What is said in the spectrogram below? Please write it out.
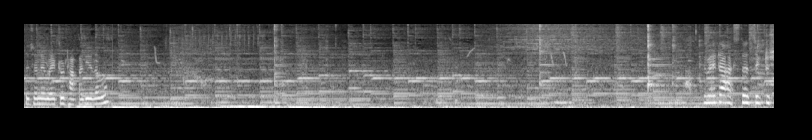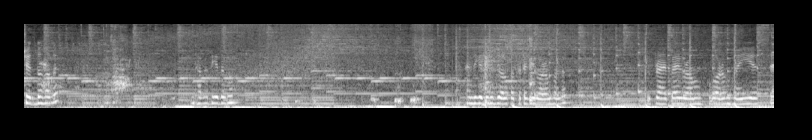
তো চলো এবার একটু ঢাকা দিয়ে দেবো। এবার এটা আস্তে আস্তে একটু সেদ্ধ হবে। ঢাকা দিয়ে দেবো। এদিকে দেখি জল কতটা কি গরম হলো। প্রায় প্রায় গরম গরম হয়েই এসছে।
